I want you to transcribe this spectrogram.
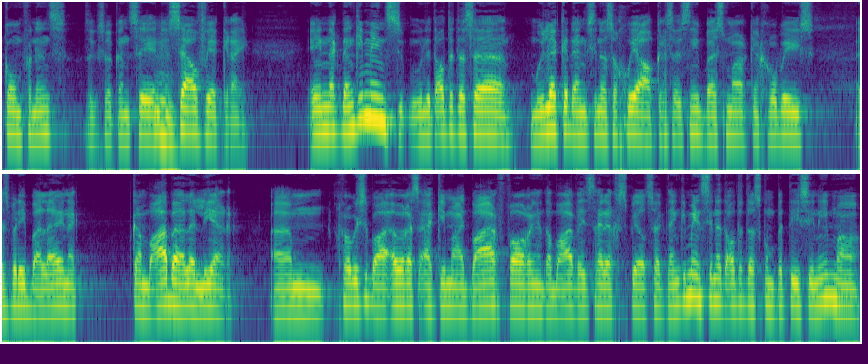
confidence, as ek so kan sê, in jouself weer kry. En ek dink die mens moet dit altyd as 'n moeilike ding sien as 'n goeie hakkers is nie Bismarck en Grobbies is by die bulle en ek kan baie by hulle leer. Ehm um, Grobbies is baie ouer as ek, maar hy het baie ervaring en het baie wedstryde gespeel. So ek dink die mense sien dit altyd as kompetisie nie, maar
